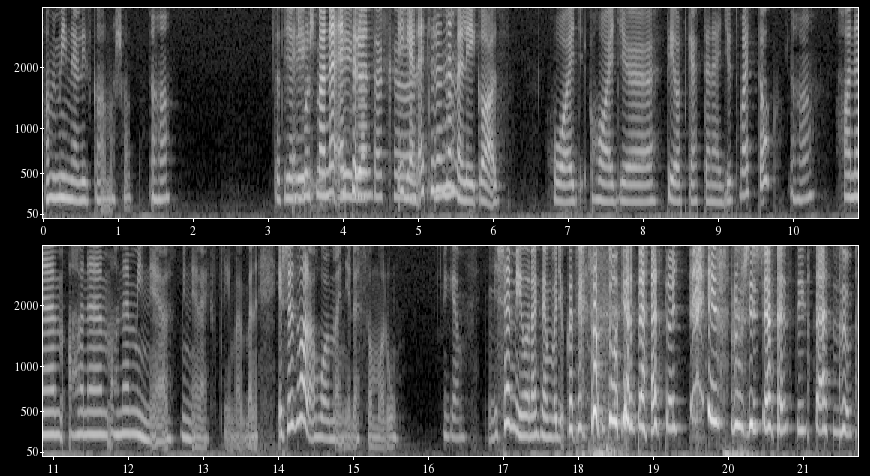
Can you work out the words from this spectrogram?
ami minél izgalmasabb. Aha. Tehát ugye És vég, most már ne, egyszerűen, végletek, igen, egyszerűen uh-huh. nem elég az, hogy, hogy ti ott ketten együtt vagytok, Aha hanem, hanem, hanem minél, minél extrémebben. És ez valahol mennyire szomorú. Igen. Semmi jónak nem vagyok az eladója, tehát, hogy és Frusi sem ezt tisztázzuk.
